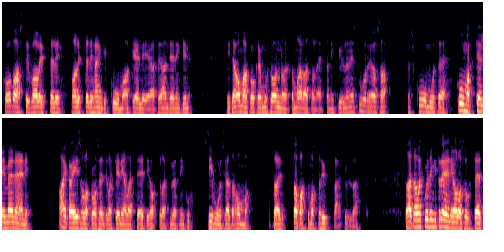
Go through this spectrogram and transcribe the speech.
kovasti valitteli, valitteli hänkin kuumaa keliä ja sehän tietenkin, mitä oma kokemus on noista maratoneista, niin kyllä ne suuri osa, jos kuumuuteen, kuumaksi keli menee, niin aika isolla prosentilla kenialaiset etioppilaiset myös niin kuin sivun sieltä homma, tai tapahtumasta hyppää kyllä. Taitaa olla kuitenkin treeniolosuhteet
